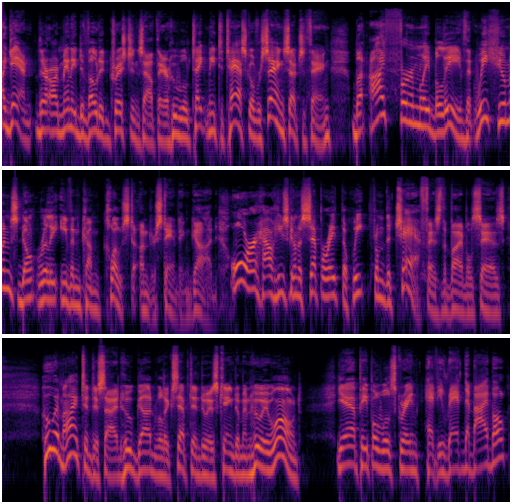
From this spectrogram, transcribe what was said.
Again, there are many devoted Christians out there who will take me to task over saying such a thing, but I firmly believe that we humans don't really even come close to understanding God, or how He's going to separate the wheat from the chaff, as the Bible says. Who am I to decide who God will accept into His kingdom and who He won't? Yeah, people will scream, Have you read the Bible?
